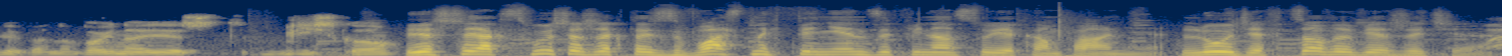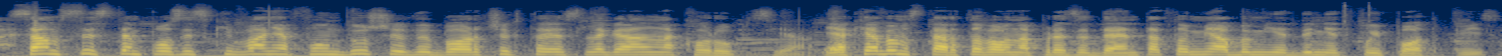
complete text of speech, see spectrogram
wie pan, no wojna jest blisko. Jeszcze jak słyszę, że ktoś z własnych pieniędzy finansuje kampanię. Ludzie, w co wy wierzycie? Sam system pozyskiwania funduszy wyborczych to jest legalna korupcja. Jak ja bym startował na prezydenta, to miałbym jedynie twój podpis.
